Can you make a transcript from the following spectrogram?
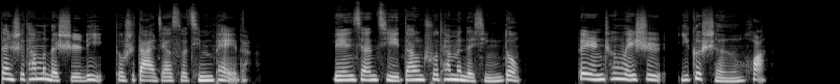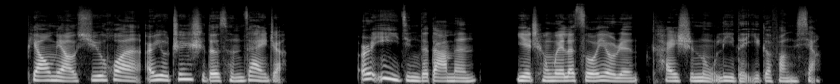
但是他们的实力都是大家所钦佩的。联想起当初他们的行动，被人称为是一个神话，缥缈虚幻而又真实的存在着。而意境的大门。也成为了所有人开始努力的一个方向。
